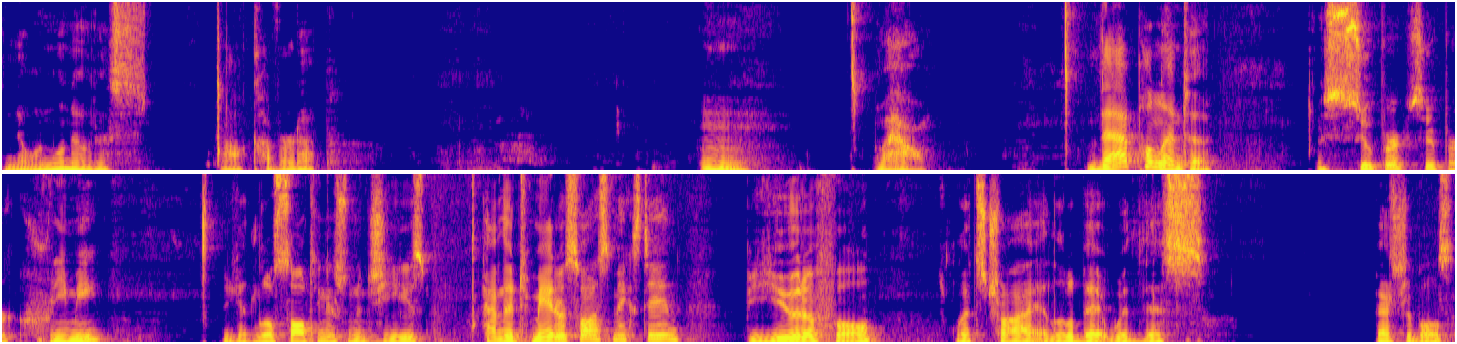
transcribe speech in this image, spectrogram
No one will notice. I'll cover it up. Mmm. Wow. That polenta is super, super creamy. You get a little saltiness from the cheese. Having the tomato sauce mixed in, beautiful. Let's try a little bit with this vegetables.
